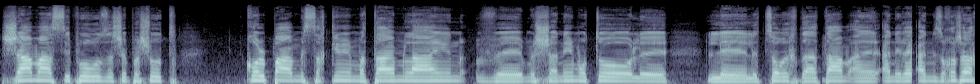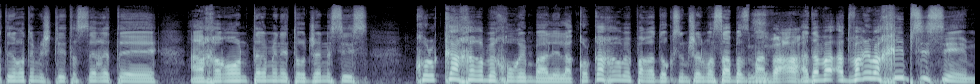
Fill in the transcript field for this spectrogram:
שם הסיפור זה שפשוט כל פעם משחקים עם ה timeline ומשנים אותו ל... ל- לצורך דעתם. אה, אני, ראי- אני זוכר שהלכתי לראות עם אשתי את הסרט אה, האחרון, Terminator Genisys. כל כך הרבה חורים בעלילה, כל כך הרבה פרדוקסים של מסע בזמן. זוועה. הדבר, הדברים הכי בסיסיים.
